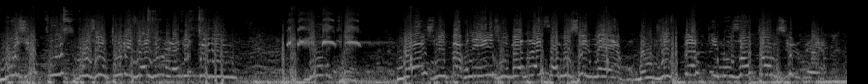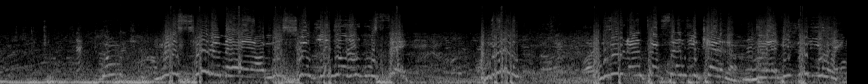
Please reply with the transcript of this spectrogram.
bonjour tous, bonjour tous les agents de la ville de Lyon. Donc, moi je vais parler, je m'adresse à monsieur le maire. Donc j'espère qu'il nous entend, monsieur le maire. Donc, monsieur le maire, monsieur Grégory Doucet, nous, nous l'intersyndicale de la ville de Lyon,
